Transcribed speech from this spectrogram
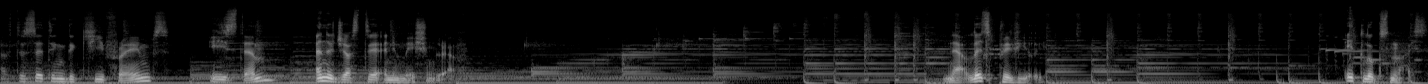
After setting the keyframes, ease them and adjust the animation graph. Now let's preview it. It looks nice.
